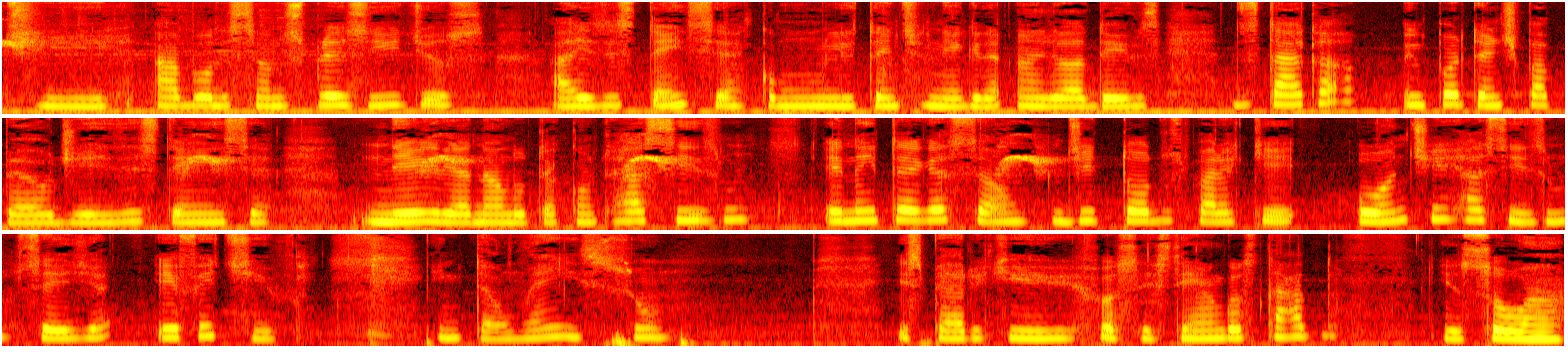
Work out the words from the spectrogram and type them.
de abolição dos presídios, a resistência como militante negra Angela Davis destaca importante papel de resistência negra na luta contra o racismo e na integração de todos para que o antirracismo seja efetivo. Então é isso. Espero que vocês tenham gostado. Eu sou a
